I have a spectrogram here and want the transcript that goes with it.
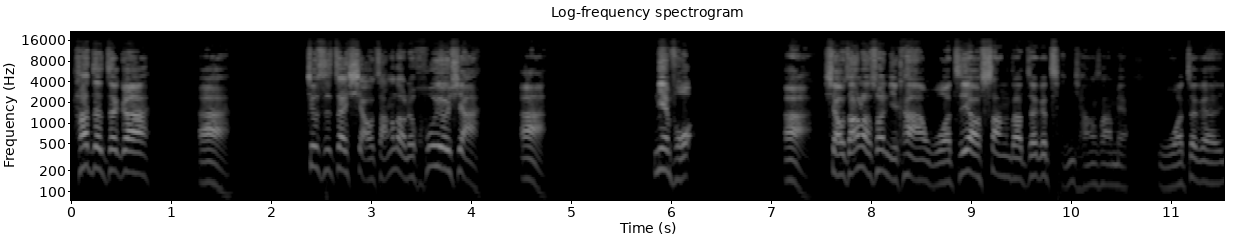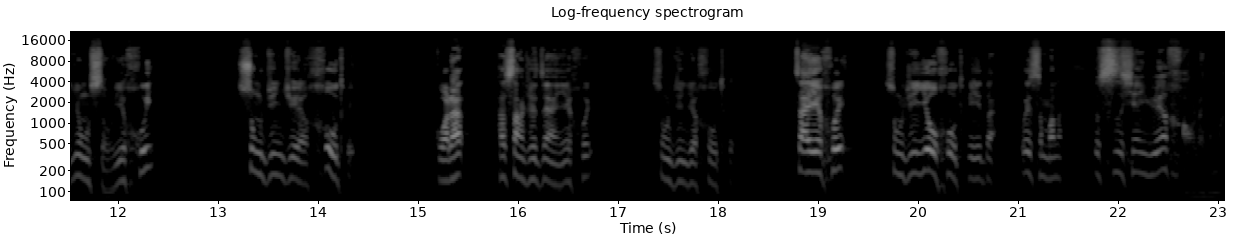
他的这个啊，就是在小长老的忽悠下啊，念佛。啊，小长老说：“你看啊，我只要上到这个城墙上面，我这个用手一挥，宋军就后退。果然，他上去这样一挥，宋军就后退；再一挥，宋军又后退一段。为什么呢？这事先约好了的嘛。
